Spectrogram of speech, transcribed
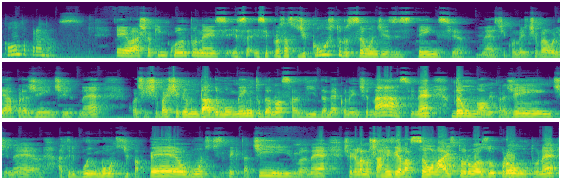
Conta para nós. É, eu acho que enquanto né, esse, esse, processo de construção de existência, né, de quando a gente vai olhar para a gente, né, a gente vai chegando um dado momento da nossa vida, né, quando a gente nasce, né, dá um nome para gente, né, atribui um monte de papel, um monte de expectativa, né, chega lá no chá revelação, lá estourou azul, pronto, né,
